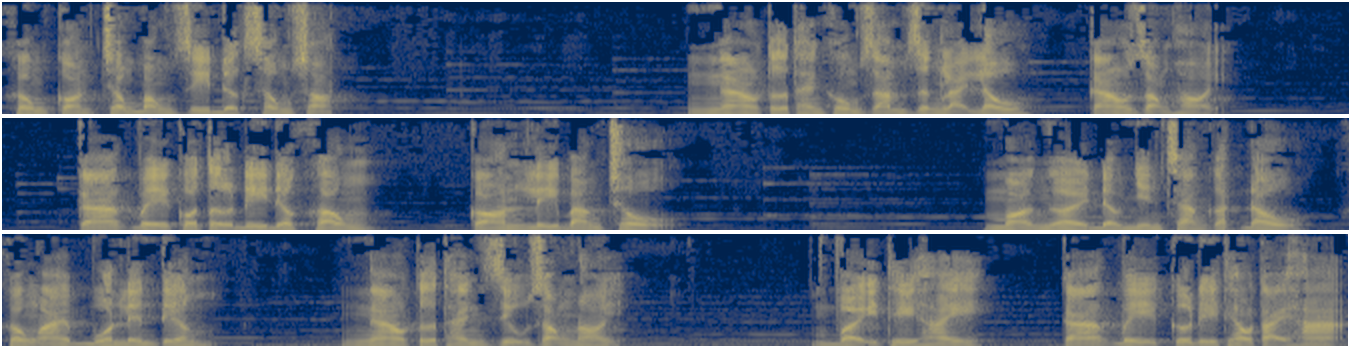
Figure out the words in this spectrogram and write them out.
Không còn trông mong gì được sống sót? Ngao tử thanh không dám dừng lại lâu, Cao giọng hỏi. Các vị có tự đi được không? Còn Lý Bang Chủ Mọi người đều nhìn chàng gật đầu, Không ai buồn lên tiếng. Ngao tử thanh dịu giọng nói, Vậy thì hay, Các vị cứ đi theo tại hạ,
